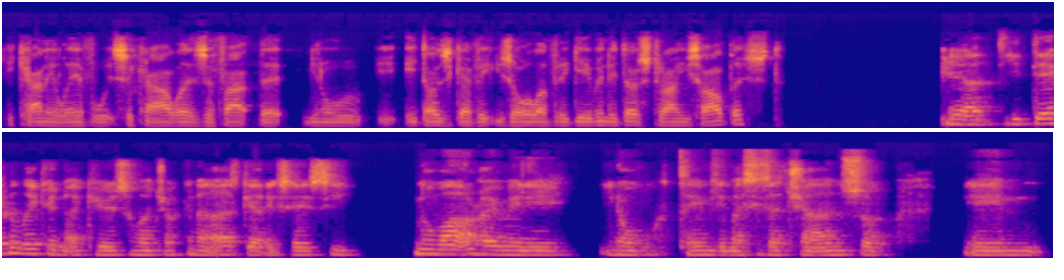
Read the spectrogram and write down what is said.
you can't level with Sakala is the fact that you know he, he, does give it his all every game and he does try his hardest. Yeah, you definitely couldn't accuse him of chucking it. As Gary says, he, no matter how many you know times he misses a chance or um,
